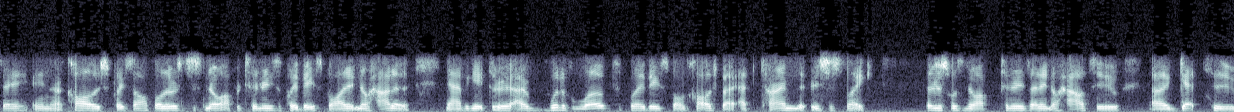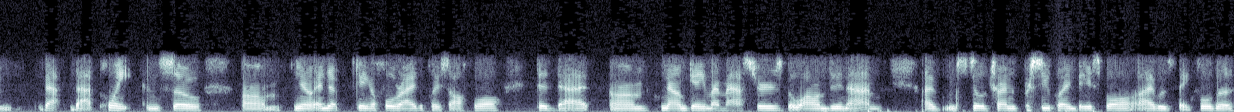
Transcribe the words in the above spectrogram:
say, in uh, college to play softball. There was just no opportunities to play baseball. I didn't know how to navigate through it. I would have loved to play baseball in college, but at the time, it was just like there just was no opportunities. I didn't know how to uh, get to that that point, and so um, you know, ended up getting a full ride to play softball. Did that. Um, now I'm getting my master's, but while I'm doing that, I'm I'm still trying to pursue playing baseball. I was thankful to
